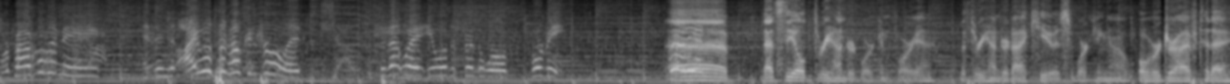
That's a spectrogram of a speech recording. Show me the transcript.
more powerful than me, and then I will somehow control it, so that way it will destroy the world for me. Uh, that's the old 300 working for you. The 300 IQ is working uh, overdrive today.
